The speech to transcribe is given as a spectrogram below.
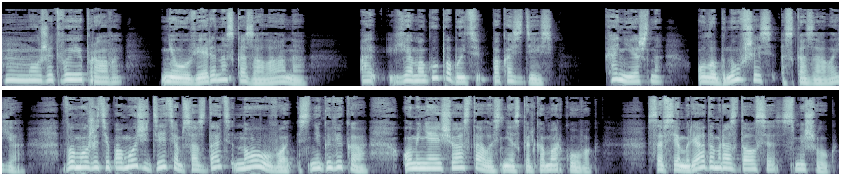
«Может, вы и правы», — неуверенно сказала она. «А я могу побыть пока здесь?» «Конечно», — улыбнувшись, сказала я. «Вы можете помочь детям создать нового снеговика. У меня еще осталось несколько морковок. Совсем рядом раздался смешок.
